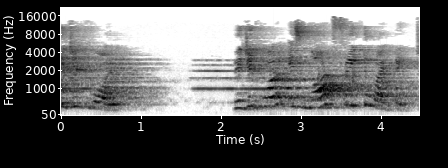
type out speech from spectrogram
rigid wall, rigid wall is not free to vibrate.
